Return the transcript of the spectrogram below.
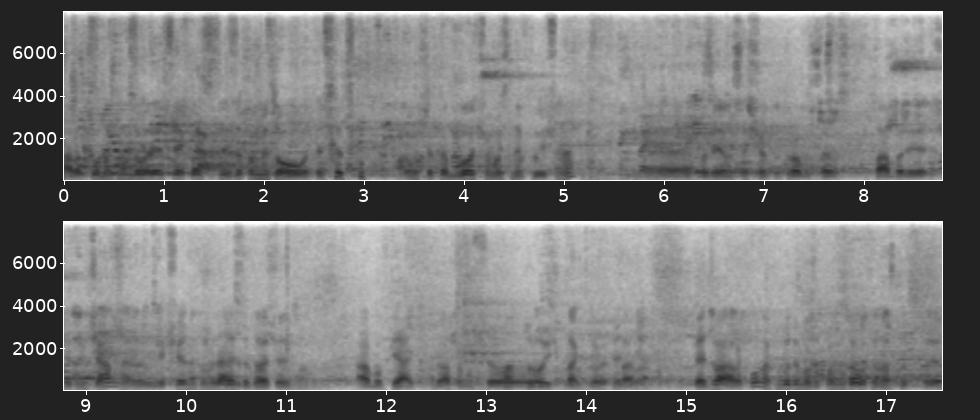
а рахунок нам доведеться якось запам'ятовувати, тому що табло чомусь не включено. Е, Подивимося, що тут робиться в таборі чернівчан. Е, Якщо я не помиляюся, давайте або 5, да? тому що так, троє, так. 5-2 рахунок будемо запам'ятовувати. У нас тут е,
